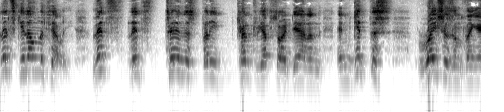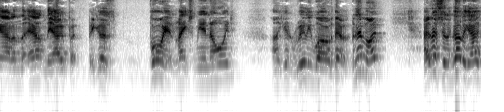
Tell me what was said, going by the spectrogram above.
let's get on the telly. Let's let's turn this bloody country upside down and, and get this racism thing out in the out in the open because boy it makes me annoyed. I get really wild about it. But never mind. Hey listen, I've got to go.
